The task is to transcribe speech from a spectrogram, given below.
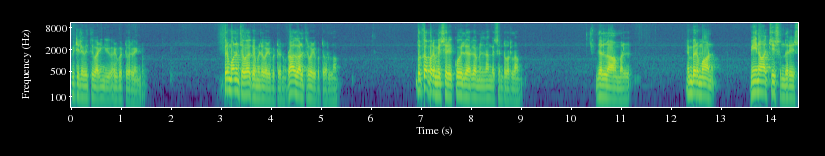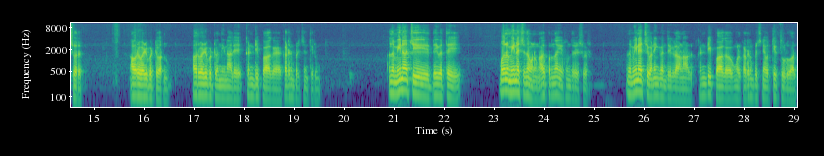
வீட்டில் வைத்து வழங்கி வழிபட்டு வர வேண்டும். பெரும்பாலும் செவ்வாய்க்கிழமையில் வழிபட்டு வரணும். ராகு காலத்தில் வழிபட்டு வரலாம். துர்கா பரமேஸ்வரி கோயில் அருகாமையில் அங்கே சென்று வரலாம். இதல்லாமல் எம்பெருமான் மீனாட்சி சுந்தரேஸ்வரர் அவரை வழிபட்டு வரணும். அவர் வழிபட்டு வந்தீங்கனாலே கண்டிப்பாக கடன் பிரச்சனை தீரும். அந்த மீனாட்சி தெய்வத்தை முதல்ல மீனாட்சி தான் வணங்கணும். அப்புறம் தான் சுந்தரேஸ்வர். அந்த மீனாட்சி வணங்கி வந்தீர்களானால் கண்டிப்பாக உங்கள் கடன் பிரச்சனையை அவர் தீர்த்து விடுவாள்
